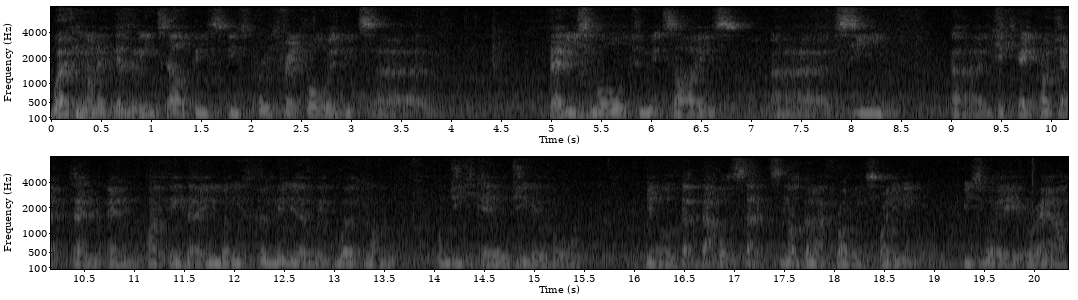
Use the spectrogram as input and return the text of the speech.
working on Epiphany itself is, is pretty straightforward. It's a fairly small to mid-size uh, C uh, GTK project, and, and I think that anybody familiar with working on, on GTK or glib or you know that, that whole stack's not going to have problems finding his way around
